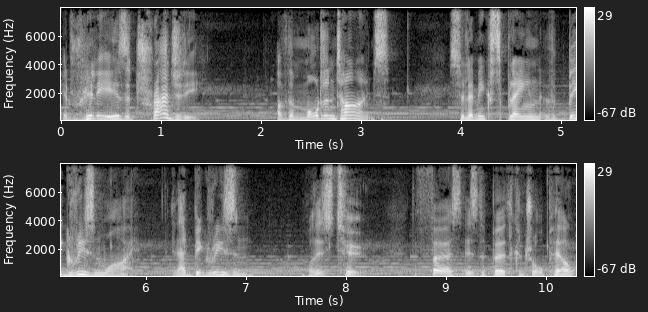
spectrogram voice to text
It really is a tragedy of the modern times. So let me explain the big reason why. And that big reason, well, there's two. The first is the birth control pill,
